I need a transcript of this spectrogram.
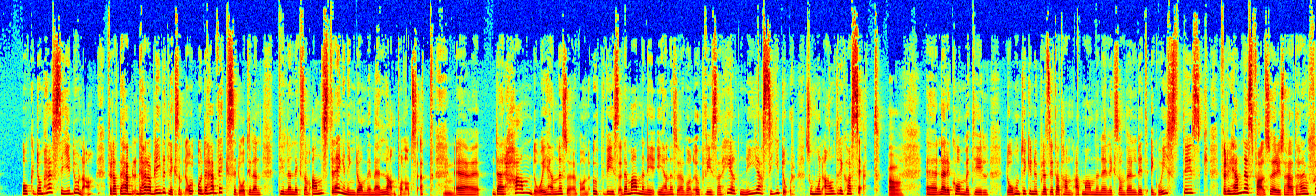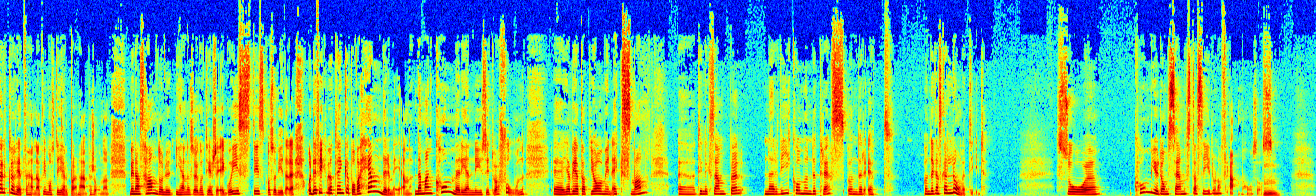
och de här sidorna, för att det här, det här har blivit liksom, och, och det här växer då till en, till en liksom ansträngning dem emellan på något sätt. Mm. Eh, där han då i hennes ögon uppvisar, där mannen i, i hennes ögon uppvisar helt nya sidor som hon aldrig har sett. Ja eh, när det kommer till då hon tycker nu plötsligt att, han, att mannen är liksom väldigt egoistisk. För i hennes fall så är det ju så här att det här är en självklarhet för henne att vi måste hjälpa den här personen. Medan han då nu i hennes ögon ter sig egoistisk och så vidare. Och det fick mig att tänka på vad händer med en när man kommer i en ny situation? Eh, jag vet att jag och min exman eh, till exempel, när vi kom under press under ett under ganska lång tid så kom ju de sämsta sidorna fram hos oss. Mm.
